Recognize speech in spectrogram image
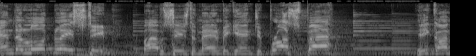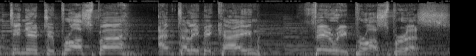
And the Lord blessed him. The Bible says the man began to prosper. He continued to prosper until he became very prosperous.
